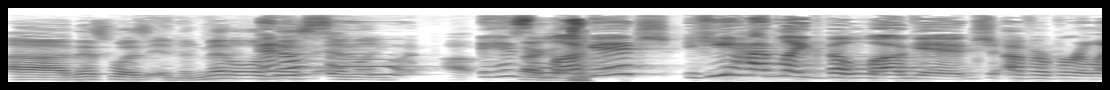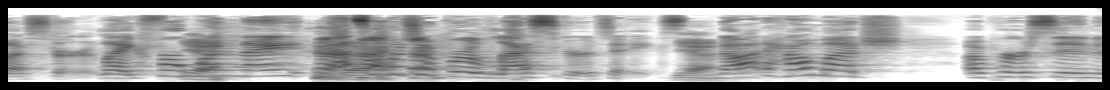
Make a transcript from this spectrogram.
Uh, this was in the middle of and this, also, and like, uh, his sorry, luggage. He had like the luggage of a burlesquer. Like for yeah. one night, that's yeah. how much a burlesquer takes. Yeah. Not how much a person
